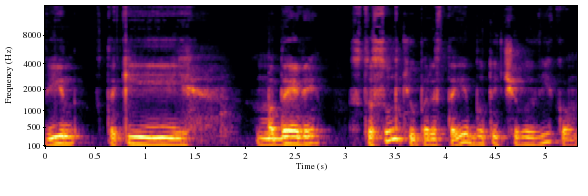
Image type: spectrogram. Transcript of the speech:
Він в такій моделі стосунків перестає бути чоловіком.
